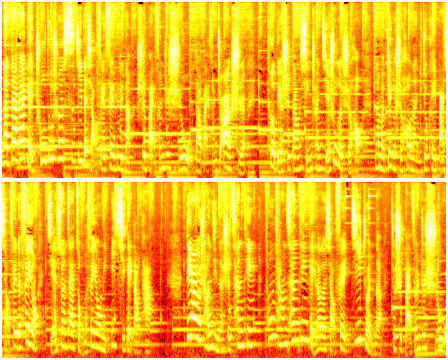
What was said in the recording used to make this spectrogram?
那大概给出租车司机的小费费率呢，是百分之十五到百分之二十。特别是当行程结束的时候，那么这个时候呢，你就可以把小费的费用结算在总的费用里一起给到他。第二个场景呢是餐厅，通常餐厅给到的小费基准的就是百分之十五。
